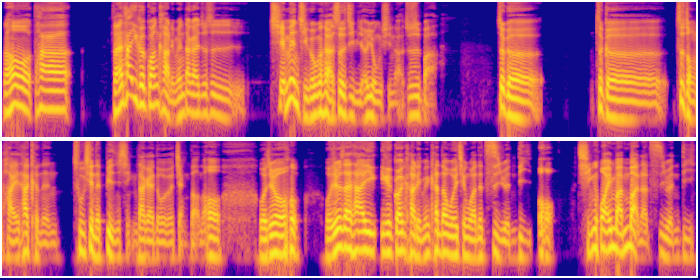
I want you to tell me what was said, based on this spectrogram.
然后他，反正他一个关卡里面大概就是前面几个关卡设计比较用心啦，就是把这个这个这种牌它可能出现的变形大概都有讲到。然后我就我就在他一一个关卡里面看到我以前玩的次元地哦，情怀满满啊，次元地。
